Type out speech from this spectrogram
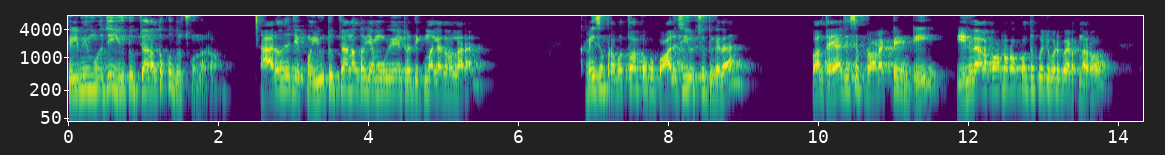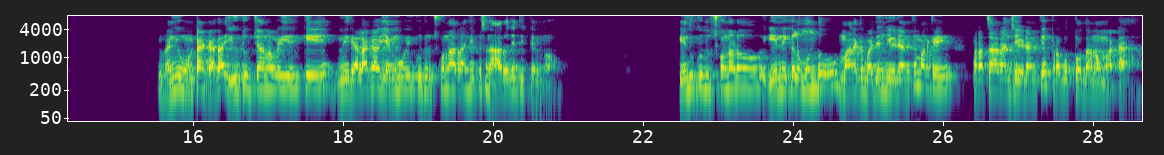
ఫిల్మీ మోజీ యూట్యూబ్ ఛానల్తో కుదుర్చుకున్నారు. ఆ రోజే చెప్పాం యూట్యూబ్ ఛానల్తో ఎంఓఏ ఏంటో దిగ్మాలు ఎదవల్లారా? కనీసం ప్రభుత్వాలకు ఒక పాలసీ ఇడ్చుద్ది కదా? వాళ్ళు తయారు చేసే ప్రోడక్ట్ ఏంటి? ఎన్ని వేల కోట్ల రూపాయలతో పెట్టుబడి పెడుతున్నారు? ఇవన్నీ ఉంటాయి కదా. యూట్యూబ్ ఛానల్కి మీరు ఎలాగ ఎంఓఈ కుదుర్చుకున్నారా అని చెప్పేసి ఆ రోజే తిట్టాము మేము. ఎందుకు కుదుర్చుకున్నాడు? ఎన్నికల ముందు మనకి భజన చేయడానికి మనకి ప్రచారం చేయడానికి ప్రభుత్వ ధనం అన్నమాట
